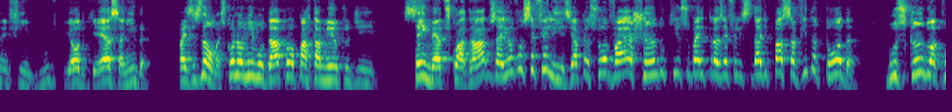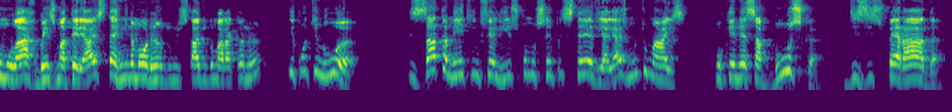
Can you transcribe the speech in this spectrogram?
enfim, muito pior do que essa ainda. Mas diz: Não, mas quando eu me mudar para um apartamento de 100 metros quadrados, aí eu vou ser feliz. E a pessoa vai achando que isso vai lhe trazer felicidade e passa a vida toda buscando acumular bens materiais, termina morando no estádio do Maracanã e continua exatamente infeliz como sempre esteve. Aliás, muito mais, porque nessa busca desesperada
